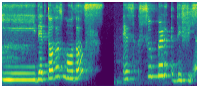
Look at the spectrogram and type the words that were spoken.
Y de todos modos, es súper difícil.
